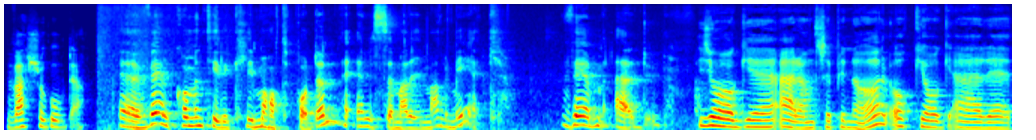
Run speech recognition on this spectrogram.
Varsågoda! Eh, välkommen till Klimatpodden Else-Marie Malmek. Vem är du? Jag eh, är entreprenör och jag är eh,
